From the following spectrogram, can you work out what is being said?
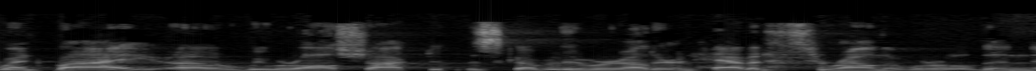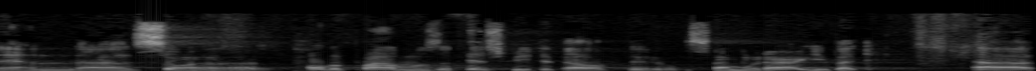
went by, uh, we were all shocked to discover there were other inhabitants around the world, and and uh, so uh, all the problems of history developed. Some would argue, but uh,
